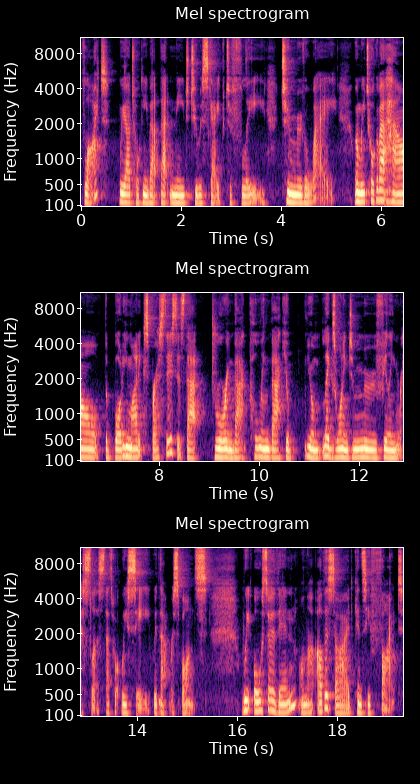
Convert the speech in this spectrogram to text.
flight we are talking about that need to escape, to flee, to move away. When we talk about how the body might express this, it's that drawing back, pulling back, your your legs wanting to move, feeling restless. That's what we see with that response. We also then, on the other side, can see fight.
